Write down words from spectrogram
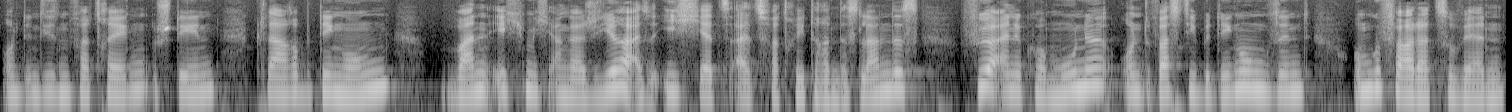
Und in diesen Verträgen stehen klare Bedingungen, wann ich mich engagiere, also ich jetzt als Vertreterin des Landes für eine Kommune und was die Bedingungen sind, um gefördert zu werden.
